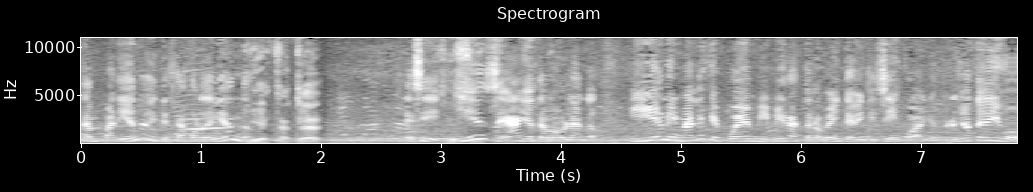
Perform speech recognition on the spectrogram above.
están pariendo y te estás ordeñando. Y está claro. Es decir, Sí, sí. 15 años estamos hablando. Y animales que pueden vivir hasta los 20, 25 años. Pero yo te digo,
